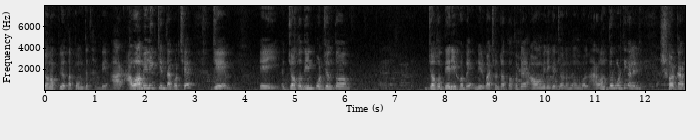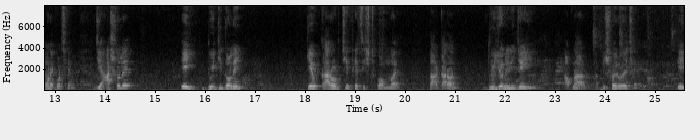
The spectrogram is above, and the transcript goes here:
জনপ্রিয়তা কমতে থাকবে। আর আওয়ামী লীগ চিন্তা করছে যে এই যতদিন পর্যন্ত যত দেরি হবে নির্বাচনটা, ততটাই আওয়ামী লীগের জন্য মঙ্গল। আর অন্তর্বর্তীকালীন সরকার মনে করছেন যে আসলে এই দুইটি দলেই কেউ কারোর চেয়ে ফেসিস্ট কম নয়। তার কারণ, দুইজনেরই যেই আপনার বিষয় রয়েছে, এই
